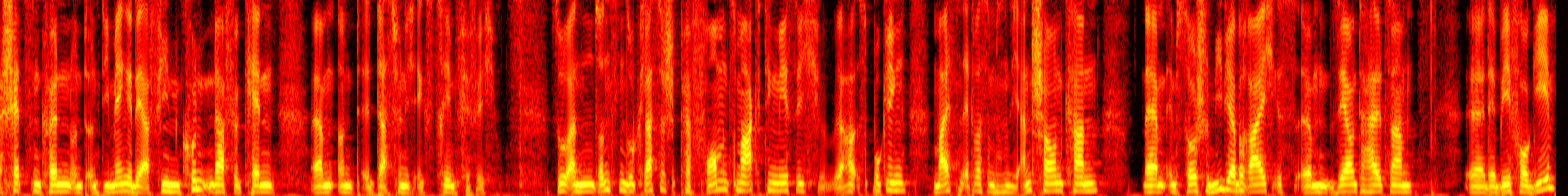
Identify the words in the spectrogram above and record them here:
schätzen können und, und die Menge der affinen Kunden dafür kennen. Ähm, und äh, das finde ich extrem pfiffig. So ansonsten so klassisch Performance-Marketing-mäßig ja, ist Booking meistens etwas, was man sich anschauen kann. Ähm, Im Social-Media-Bereich ist ähm, sehr unterhaltsam äh, der BVG.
